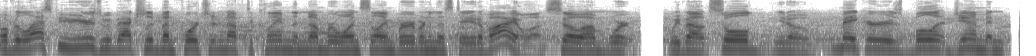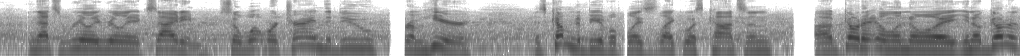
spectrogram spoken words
over the last few years, we've actually been fortunate enough to claim the number one selling bourbon in the state of Iowa. So um, we're we've outsold, you know, Makers, Bulleit, Jim, and, and that's really really exciting. So what we're trying to do from here is come to beautiful places like Wisconsin. Uh, go to Illinois, you know, go to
